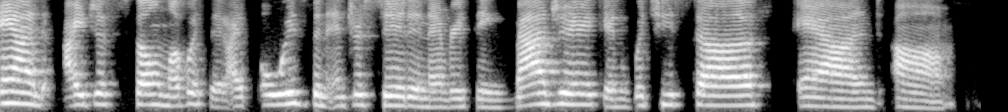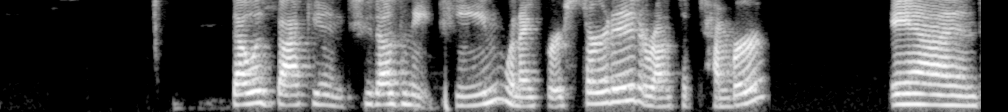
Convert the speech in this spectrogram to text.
and I just fell in love with it. I've always been interested in everything magic and witchy stuff. And um, that was back in 2018 when I first started around September. And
